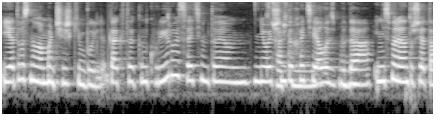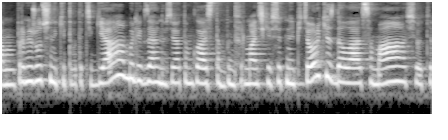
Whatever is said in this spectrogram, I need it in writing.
и это в основном мальчишки были. Как-то конкурировать с этим-то не очень-то хотелось бы, mm-hmm. да. И несмотря на то, что я там промежуточные какие-то вот эти ГИА были экзамены в девятом классе, там по информатике все это на пятерке сдала, сама все это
